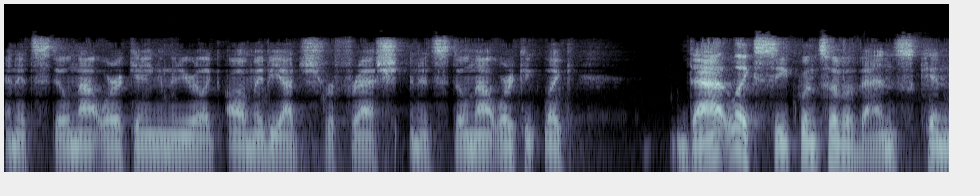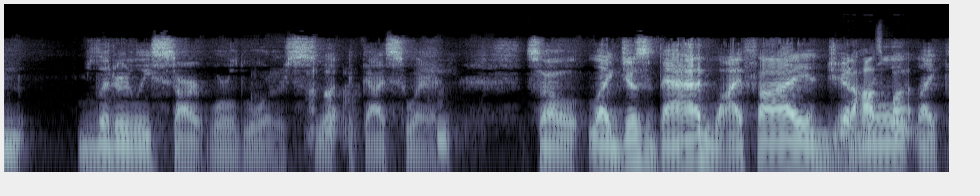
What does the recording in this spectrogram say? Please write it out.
and it's still not working and then you're like oh maybe i just refresh and it's still not working like that like sequence of events can literally start world wars like i swear so like just bad wi-fi in general like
